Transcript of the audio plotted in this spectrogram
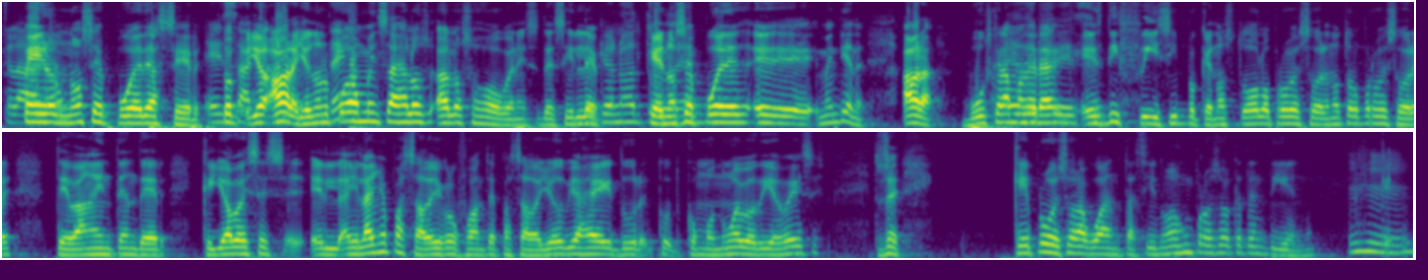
Claro. Pero no se puede hacer. Yo- ahora, yo no le puedo dar un mensaje a los, a los jóvenes, decirle De que no que no se puede, eh, ¿me entiendes? Ahora, busca la Es manera, difícil. es difícil porque no todos los profesores, no todos los profesores te van a entender que yo a veces, el, el año pasado, yo creo que fue antes pasado, yo viajé como nueve o diez veces. Entonces, ¿qué profesor aguanta si no es un profesor que te entiende? Que-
